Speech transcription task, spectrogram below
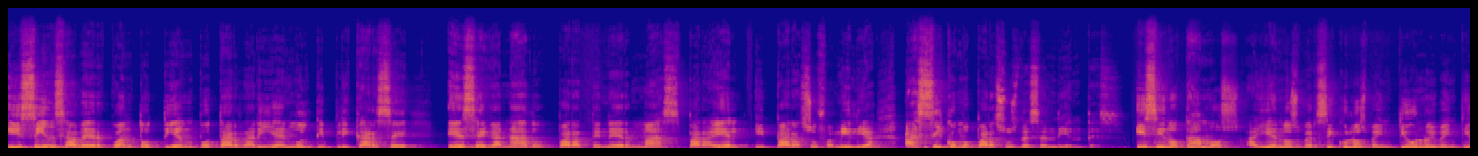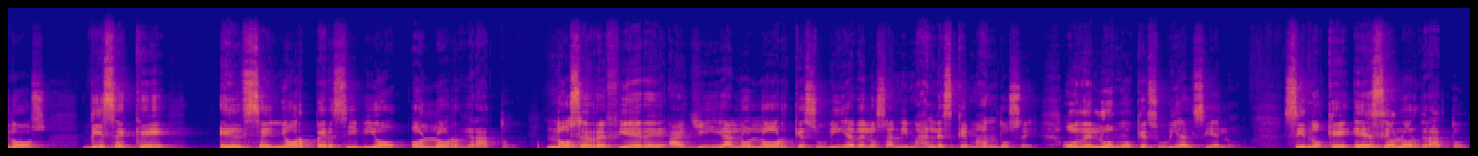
y sin saber cuánto tiempo tardaría en multiplicarse ese ganado para tener más para él y para su familia, así como para sus descendientes. Y si notamos, ahí en los versículos 21 y 22, dice que el Señor percibió olor grato. No se refiere allí al olor que subía de los animales quemándose o del humo que subía al cielo, sino que ese olor grato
